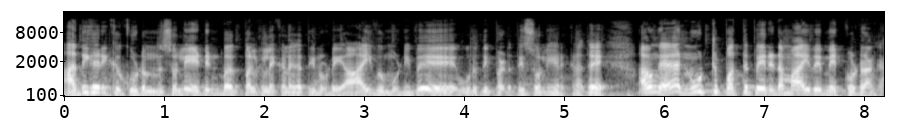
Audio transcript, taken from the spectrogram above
அதிகரிக்கக்கூடும்னு சொல்லி எடின்பர்க் பல்கலைக்கழகத்தினுடைய ஆய்வு முடிவு உறுதிப்படுத்தி சொல்லியிருக்கிறது. அவங்க நூற்று பத்து பேரிடம் ஆய்வை மேற்கொள்கிறாங்க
